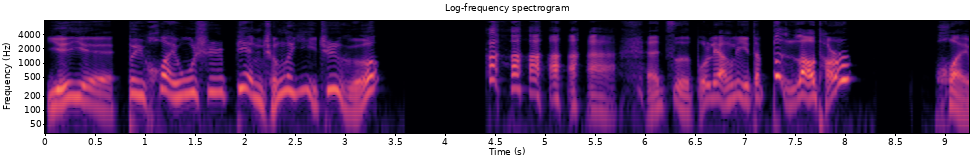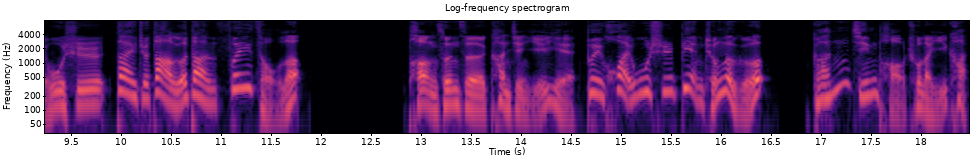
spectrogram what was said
爷爷被坏巫师变成了一只鹅。哈哈哈哈哈哈！呃！自不量力的笨老头儿，坏巫师带着大鹅蛋飞走了。胖孙子看见爷爷被坏巫师变成了鹅，赶紧跑出来一看，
